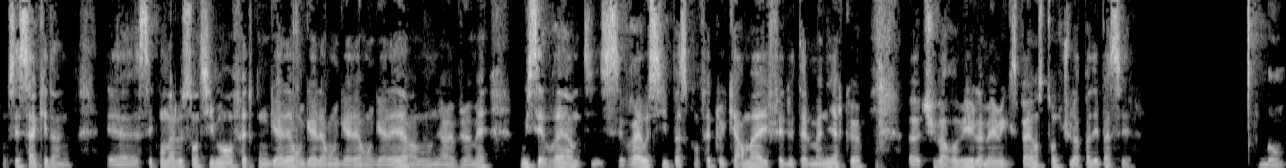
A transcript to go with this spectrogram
Donc c'est ça qui est dingue. Euh, c'est qu'on a le sentiment en fait qu'on galère, on galère, on galère, on galère, on n'y arrive jamais. Oui, c'est vrai un petit c'est vrai aussi parce qu'en fait le karma est fait de telle manière que euh, tu vas revivre la même expérience tant que tu l'as pas dépassé. Bon,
